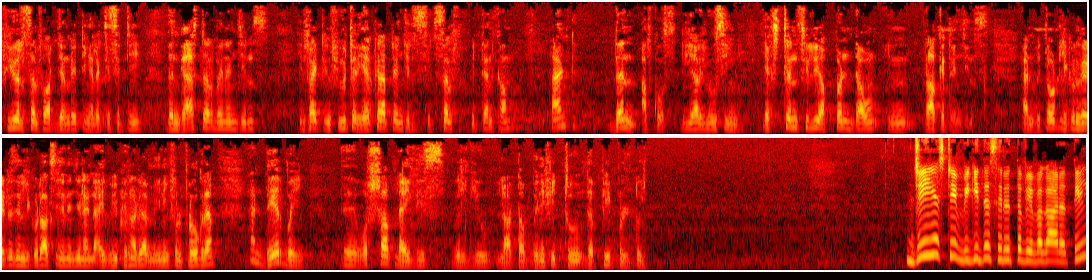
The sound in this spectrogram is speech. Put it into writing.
fuel cell for generating electricity, then gas turbine engines. In fact, in future, aircraft engines itself, it can come. And then, of course, we are using extensively up and down in rocket engines. And without liquid hydrogen, liquid oxygen engine, and I, we cannot have meaningful program. And thereby, the workshop like this will give lot of benefit to the people to GST விகித சிறுத்த விவகாரத்தில்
